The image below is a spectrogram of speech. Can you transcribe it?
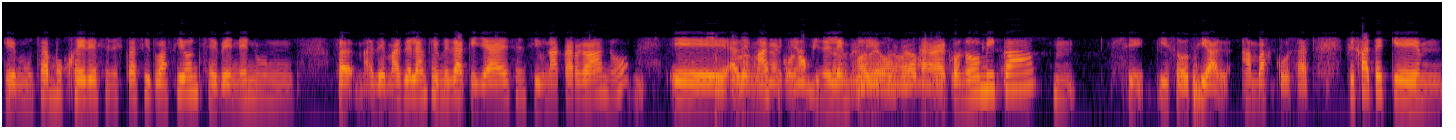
que muchas mujeres en esta situación se ven en un además de la enfermedad que ya es en sí una carga, ¿no? Eh, además se quedan sin el empleo, carga económica. Hmm, sí, y social, ambas cosas. Fíjate que,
